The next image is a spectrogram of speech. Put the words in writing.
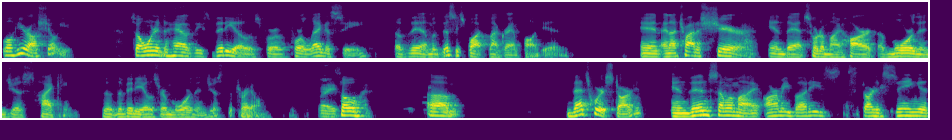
"Well, here I'll show you." So I wanted to have these videos for for a legacy of them. And this is what my grandpa did and and I try to share in that sort of my heart of more than just hiking. The the videos are more than just the trail. Right. So um, that's where it started. And then some of my army buddies started seeing it,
